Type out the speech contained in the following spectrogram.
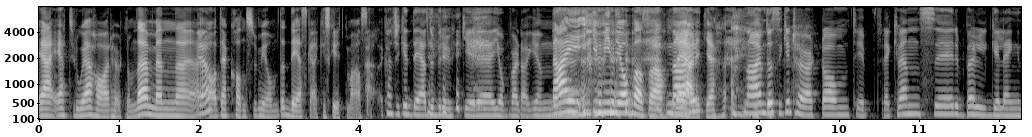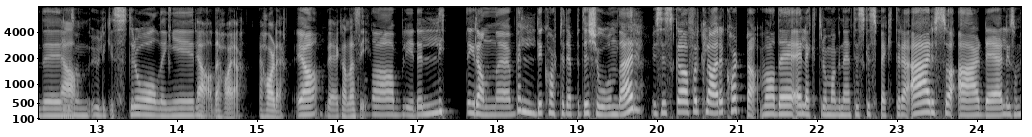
jeg, jeg tror jeg har hørt om det, men eh, Ja. at jeg kan så mye om det, det skal jeg ikke skryte med, altså. Er Kanskje ikke det du bruker eh, jobbhverdagen Nei, ikke min jobb, altså. det er det ikke. Nei, men du har sikkert hørt om typ frekvenser, bølgelengder, Ja. sånn ulike strålinger. Ja, det har jeg. Jeg har det. Ja, Det kan jeg si. Da blir det litt grann, eh, veldig kort repetisjon der. Hvis vi skal forklare kort da, hva det elektromagnetiske spekteret er, så er det liksom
